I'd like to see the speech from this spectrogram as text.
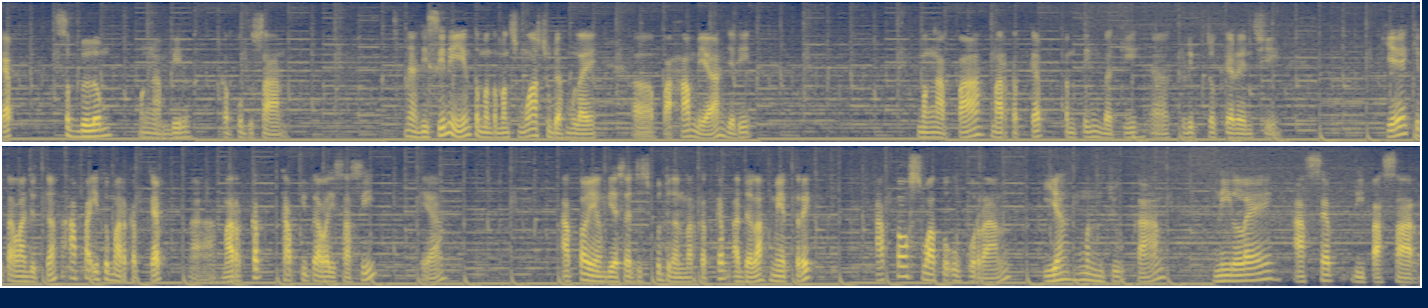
cap sebelum mengambil keputusan. Nah, di sini teman-teman semua sudah mulai uh, paham ya. Jadi mengapa market cap penting bagi uh, cryptocurrency. Oke, kita lanjutkan. Apa itu market cap? Nah, market kapitalisasi ya atau yang biasa disebut dengan market cap adalah metrik atau suatu ukuran yang menunjukkan nilai aset di pasar.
